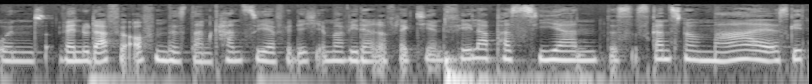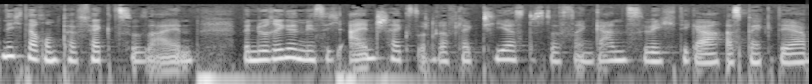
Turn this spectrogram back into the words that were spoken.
Und wenn du dafür offen bist, dann kannst du ja für dich immer wieder reflektieren. Fehler passieren. Das ist ganz normal. Es geht nicht darum, perfekt zu sein. Wenn du regelmäßig eincheckst und reflektierst, ist das ein ganz wichtiger Aspekt, der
